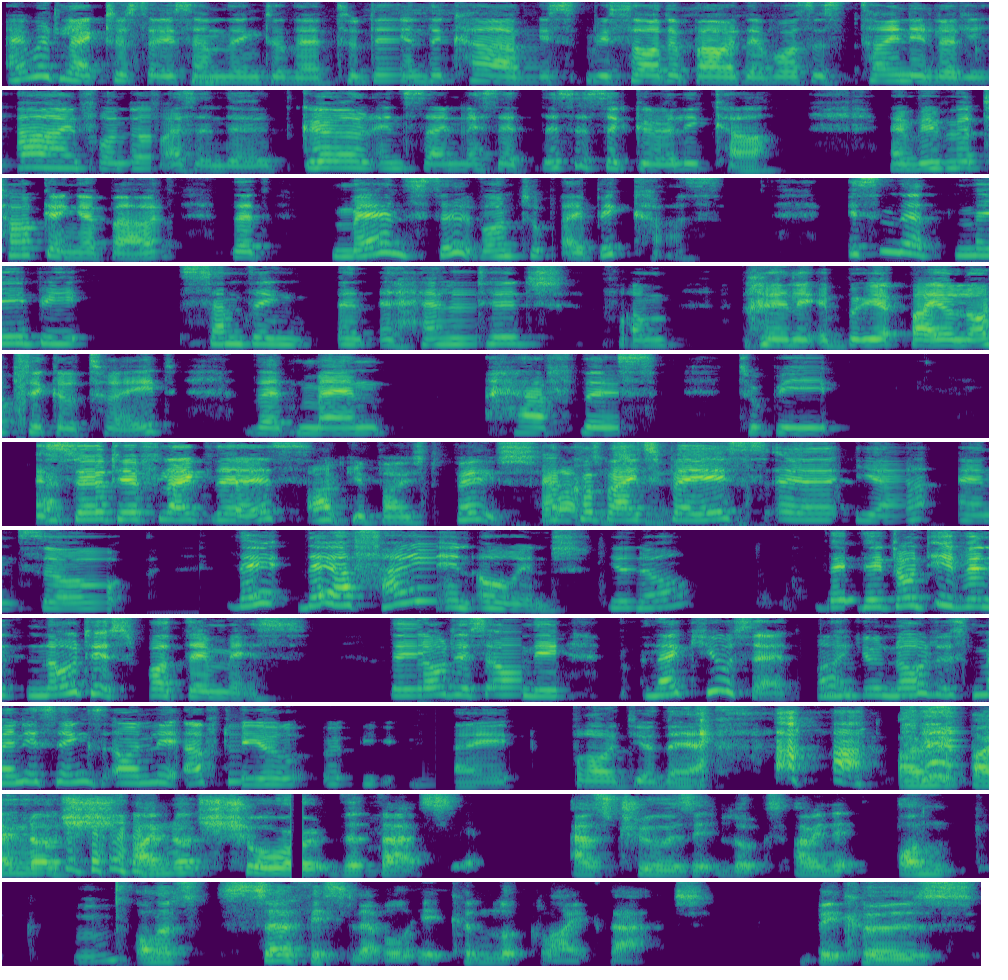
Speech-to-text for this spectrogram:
I would like to say something to that. Today in the car, we, we thought about there was this tiny little car in front of us and a girl inside. And I said, This is a girly car. And we were talking about that men still want to buy big cars. Isn't that maybe something, an, a heritage from really a bi- biological trait that men have this to be assertive like this? Occupy space. occupy space, uh, yeah and so they they are fine in orange you know they, they don't even notice what they miss they notice only like you said oh, you notice many things only after you i brought you there I'm I'm not sh- I'm not sure that that's as true as it looks. I mean, it, on Hmm? on a surface level, it can look like that because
